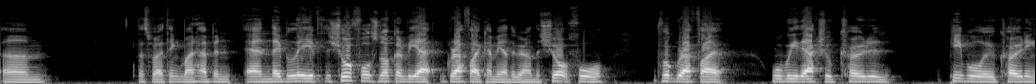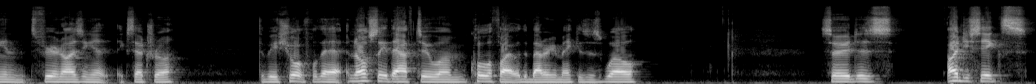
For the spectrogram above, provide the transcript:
Um, that's what I think might happen. And they believe the shortfall is not going to be at graphite coming out of the ground. The shortfall for graphite will be the actual coded people who are coding and spheronizing it, etc. There'll be a shortfall there. And obviously they have to um, qualify it with the battery makers as well. So does IG6,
